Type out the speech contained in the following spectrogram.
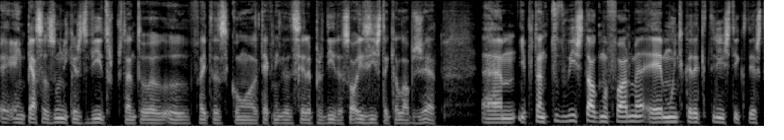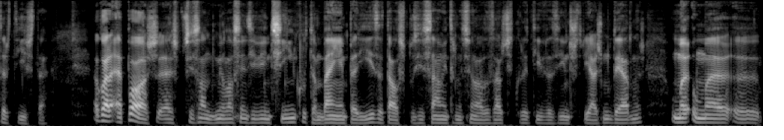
em peças únicas de vidro, portanto, feitas com a técnica da cera perdida, só existe aquele objeto. Um, e, portanto, tudo isto, de alguma forma, é muito característico deste artista. Agora, após a exposição de 1925, também em Paris, a tal Exposição Internacional das Artes Decorativas e Industriais Modernas, uma, uma uh,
